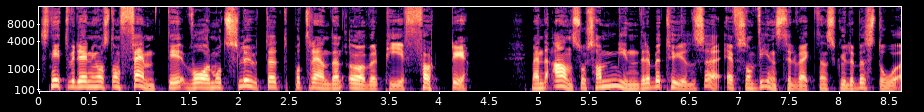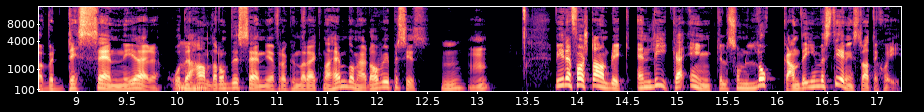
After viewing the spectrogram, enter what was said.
Snittvärdering hos de 50 var mot slutet på trenden över P40. Men det ansågs ha mindre betydelse eftersom vinsttillväxten skulle bestå över decennier. Och det handlar om decennier för att kunna räkna hem de här. Det har vi precis. Mm. Vid en första anblick en lika enkel som lockande investeringsstrategi.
